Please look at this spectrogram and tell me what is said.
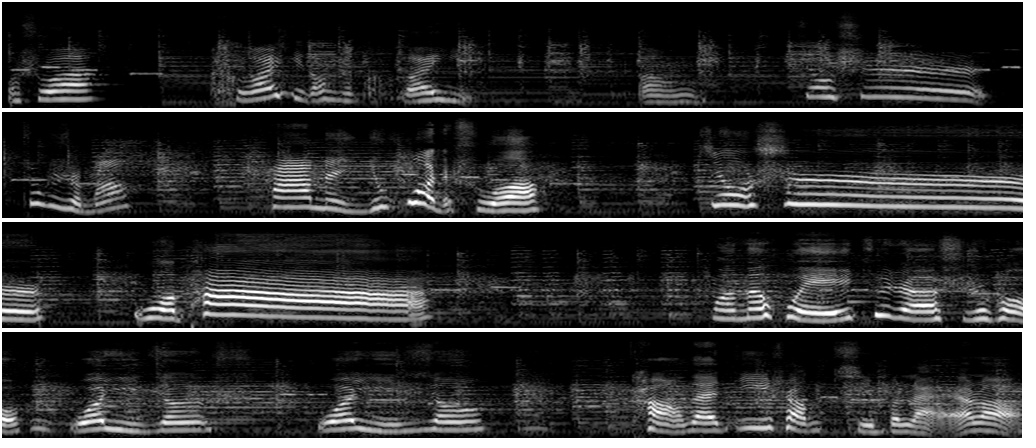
我说可以倒是可以，嗯，就是就是什么？他们疑惑的说。就是我怕我们回去的时候，我已经我已经躺在地上起不来了。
